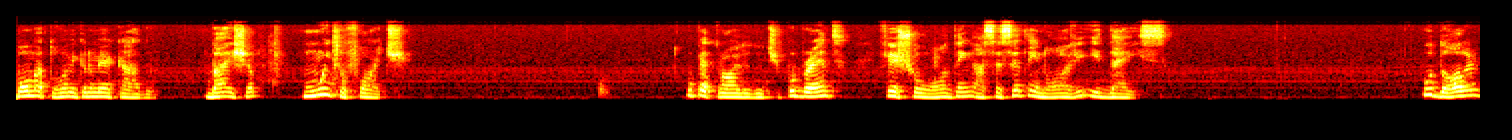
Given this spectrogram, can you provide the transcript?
bomba atômica no mercado, baixa muito forte. O petróleo do tipo Brent fechou ontem a 69,10. O dólar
